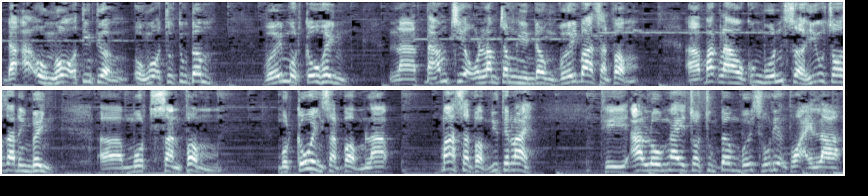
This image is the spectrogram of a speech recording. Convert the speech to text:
đã ủng hộ tin tưởng ủng hộ cho trung tâm với một câu hình là 8 triệu 500 nghìn đồng với ba sản phẩm. À, bác nào cũng muốn sở hữu cho gia đình mình à, một sản phẩm một cấu hình sản phẩm là ba sản phẩm như thế này. Thì alo ngay cho trung tâm với số điện thoại là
